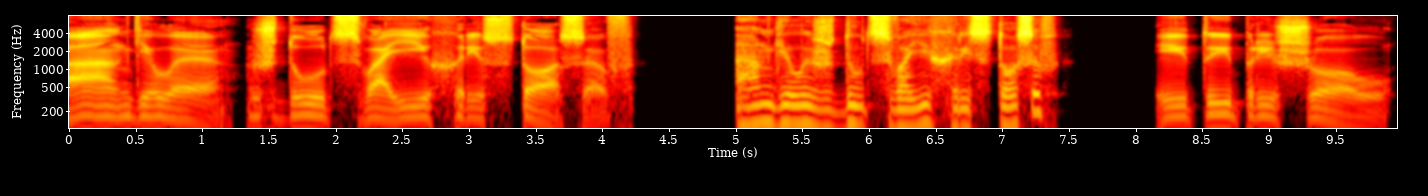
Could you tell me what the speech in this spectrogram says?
«Ангелы ждут своих Христосов». «Ангелы ждут своих Христосов?» «И ты пришел,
